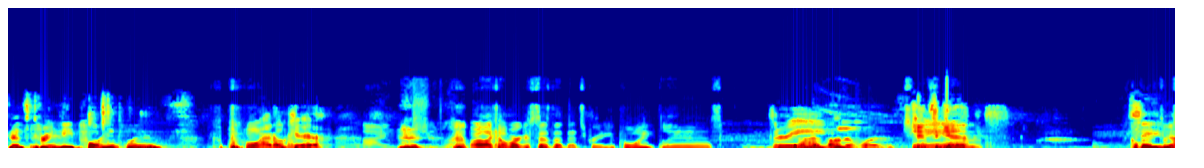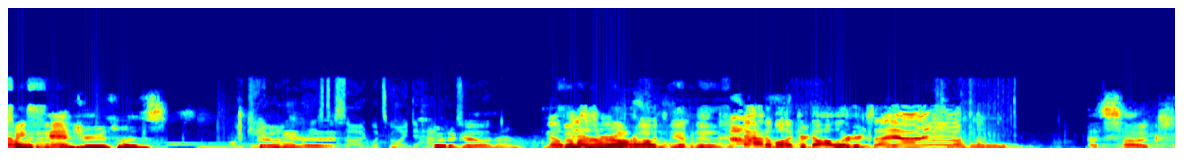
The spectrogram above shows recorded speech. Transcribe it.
that's pretty pointless. point. I don't care. I wish you. Oh, I like how Marcus says that. That's pretty pointless. Three. I thought it was. Chance again. Go See back three now, spaces if again. Andrews was You can't Go to- always decide what's going to happen go to to go, you. then No, Is that this my is railroad? railroad. Yep, it is. Adam, a hundred dollars. double. Ah! That sucks.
